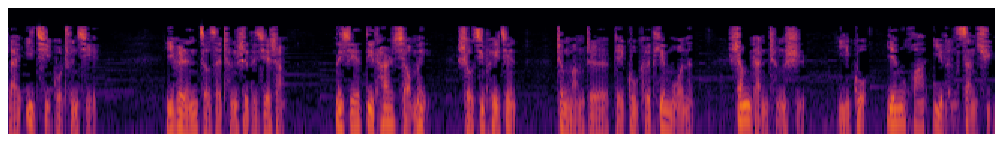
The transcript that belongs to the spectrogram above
来一起过春节。一个人走在城市的街上，那些地摊小妹，手机配件。正忙着给顾客贴膜呢，伤感城市已过，烟花一冷散去，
